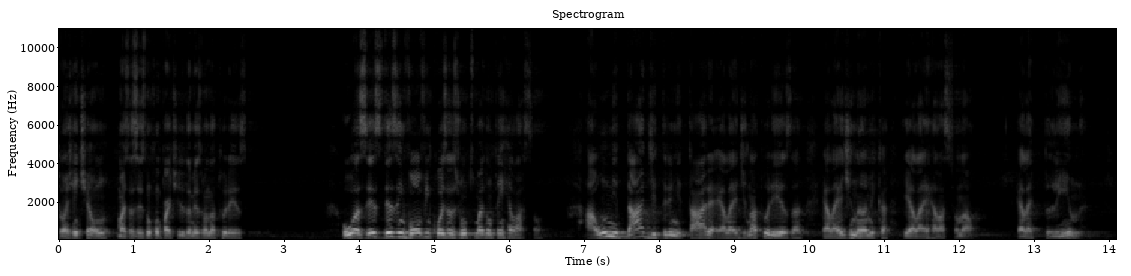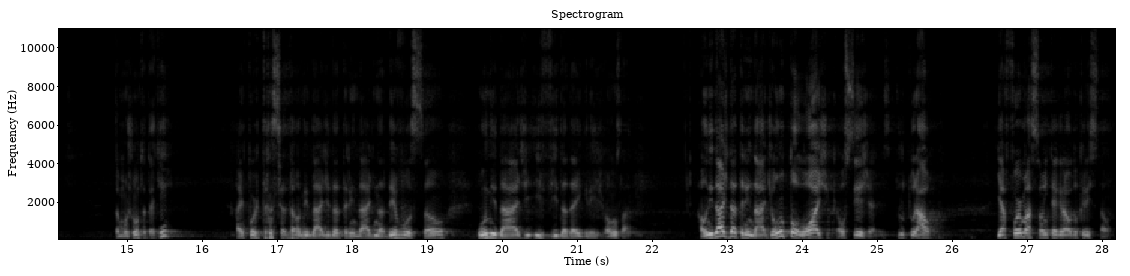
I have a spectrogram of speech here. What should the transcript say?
Então a gente é um, mas às vezes não compartilha da mesma natureza. Ou às vezes desenvolvem coisas juntos, mas não tem relação. A unidade trinitária, ela é de natureza, ela é dinâmica e ela é relacional. Ela é plena. Estamos juntos até aqui? A importância da unidade da Trindade na devoção, unidade e vida da igreja. Vamos lá. A unidade da Trindade ontológica, ou seja, estrutural, e a formação integral do cristão.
